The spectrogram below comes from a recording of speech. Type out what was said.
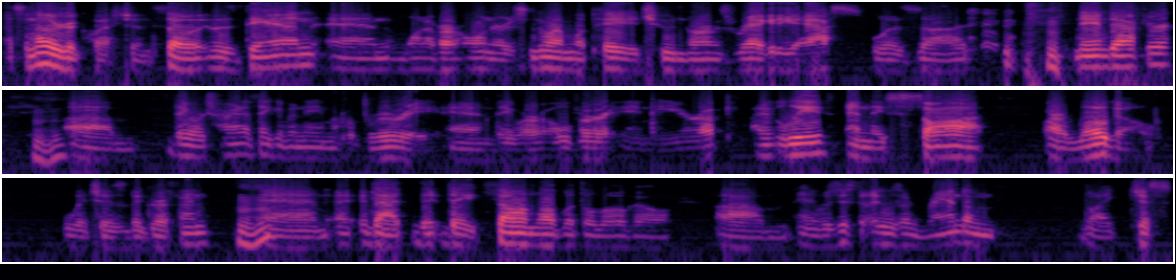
That's another good question. So it was Dan and one of our owners, Norm LePage, who Norm's Raggedy Ass was uh, named after. Mm-hmm. Um, they were trying to think of a name of a brewery, and they were over in Europe, I believe, and they saw our logo, which is the Griffin, mm-hmm. and uh, that they fell in love with the logo. Um, and it was just it was a random, like just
